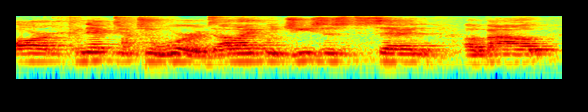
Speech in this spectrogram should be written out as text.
are connected to words. I like what Jesus said about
